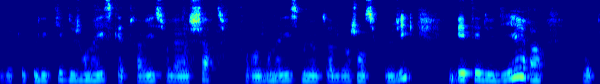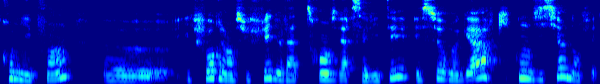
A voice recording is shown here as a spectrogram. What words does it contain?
avec le collectif de journalistes qui a travaillé sur la charte pour un journalisme à la hauteur de l'urgence écologique était de dire, premier point, euh, il faut réinsuffler de la transversalité et ce regard qui conditionne en fait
